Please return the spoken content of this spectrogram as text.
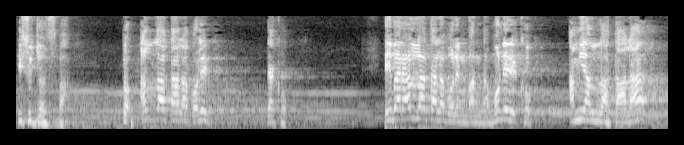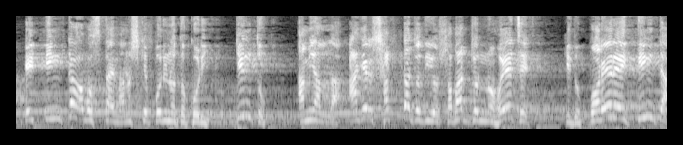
কিছু জজবা। তো আল্লাহ তাআলা বলেন, দেখো, এবার আল্লাহ তাআলা বলেন, বান্দা, মনে রেখো, আমি আল্লাহ তাআলা এই তিনটা অবস্থায় মানুষকে পরিণত করি। কিন্তু আমি আল্লাহ, আগের সাতটা যদিও সবার জন্য হয়েছে, কিন্তু পরের এই তিনটা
